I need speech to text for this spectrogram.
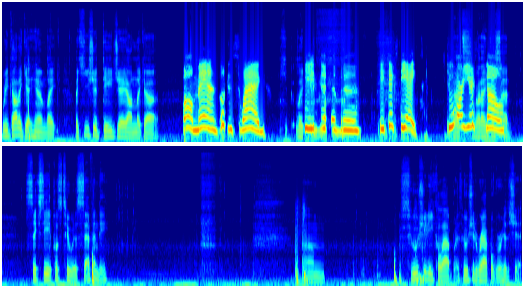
We gotta get him like like he should DJ on like a Oh man, looking swag. like He uh, he's 68. Two more years what I go. just said. 68 plus 2 is 70. Um who should he collab with? Who should rap over his shit?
